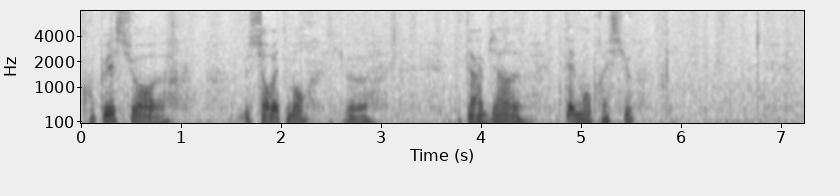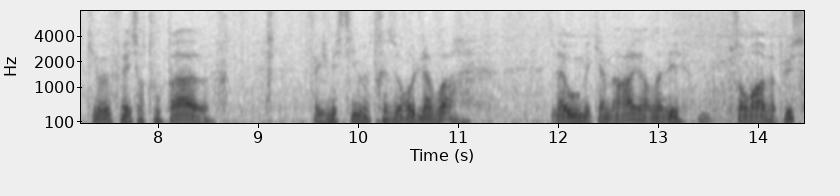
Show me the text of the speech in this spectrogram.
coupé sur euh, le survêtement qui était un bien euh, tellement précieux qu'il fallait surtout pas, que je m'estime très heureux de l'avoir. Là où mes camarades en avaient sûrement un peu plus,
